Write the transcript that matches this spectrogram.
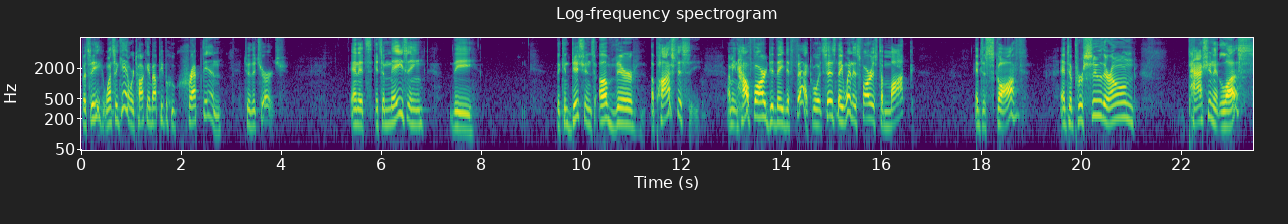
But see, once again, we're talking about people who crept in to the church. And it's, it's amazing the, the conditions of their apostasy. I mean, how far did they defect? Well, it says they went as far as to mock and to scoff and to pursue their own passionate lusts.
